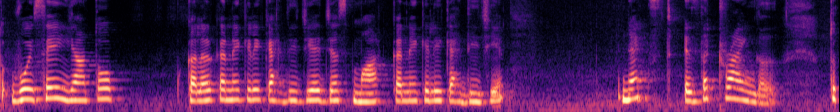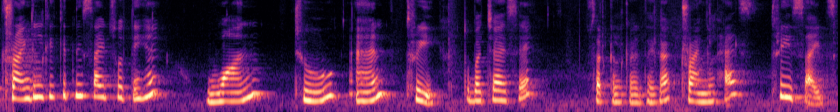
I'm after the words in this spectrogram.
तो वो इसे या तो कलर करने के लिए कह दीजिए जस्ट मार्क करने के लिए कह दीजिए। नेक्स्ट इज़ द ट्राइंगल तो ट्राइंगल की कितनी साइड्स होती हैं? One टू एंड थ्री तो बच्चा इसे सर्कल कर देगा triangle has three sides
